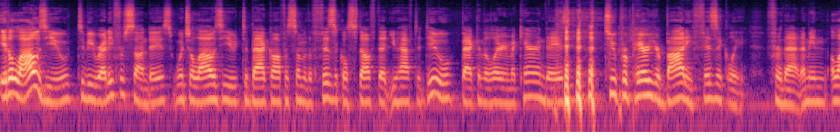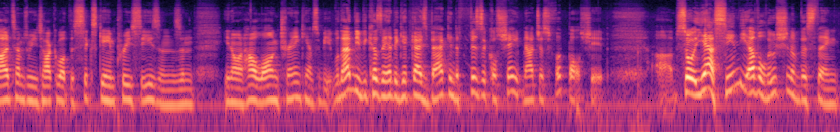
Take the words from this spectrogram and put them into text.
it allows you to be ready for Sundays, which allows you to back off of some of the physical stuff that you have to do back in the Larry McCarren days to prepare your body physically for that. I mean, a lot of times when you talk about the six game preseasons and you know and how long training camps would be, well, that'd be because they had to get guys back into physical shape, not just football shape. Uh, so yeah, seeing the evolution of this thing,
